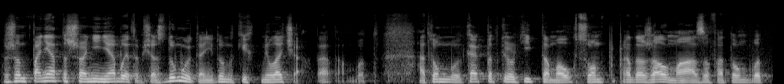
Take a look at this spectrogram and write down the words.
совершенно понятно, что они не об этом сейчас думают, они думают о каких-то мелочах. Да, там, вот, о том, как подкрутить там, аукцион по продаже алмазов, о том, вот, Э,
